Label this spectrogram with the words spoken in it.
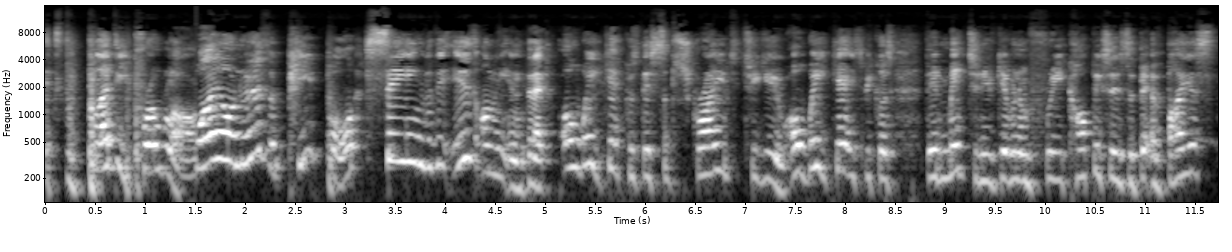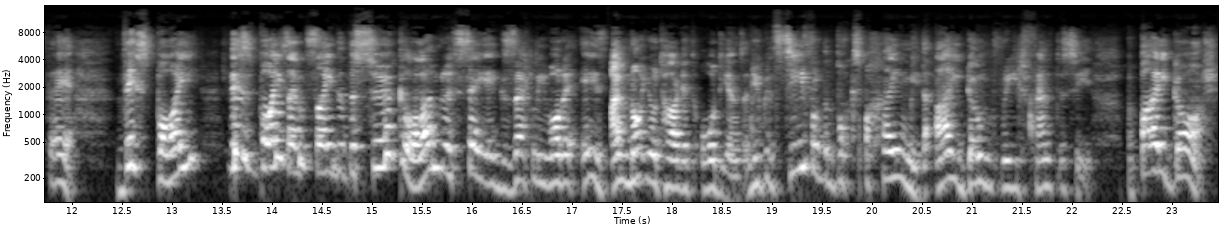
it's the bloody prologue. Why on earth are people saying that it is on the internet? Oh wait, yeah, because they're subscribed to you. Oh wait, yeah, it's because they're mates and you've given them free copies, so there's a bit of bias there. This boy this boy's outside of the circle and I'm going to say exactly what it is. I'm not your target audience and you can see from the books behind me that I don't read fantasy. But by gosh,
